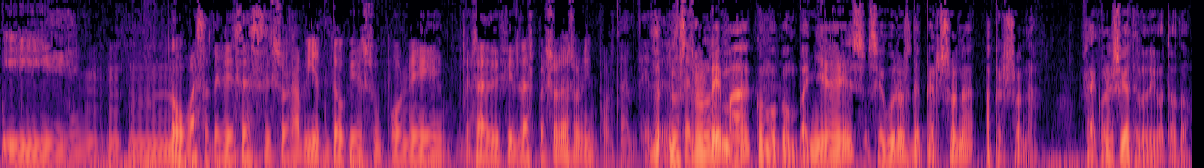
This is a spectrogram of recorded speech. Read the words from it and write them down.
y no vas a tener ese asesoramiento que supone, o sea, es decir, las personas son importantes. Este Nuestro lema como compañía es seguros de persona a persona. O sea, con eso ya te lo digo todo.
